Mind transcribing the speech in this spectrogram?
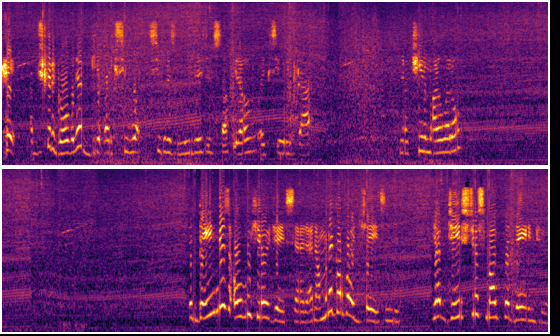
Hey, I'm just gonna go over there and get like see what see what his loot is and stuff. You know, like see what he's got. You know, cheat him out a little. The danger's over here, Jace said, and I'm gonna go by Jace. And yep, Jace just marked the danger.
